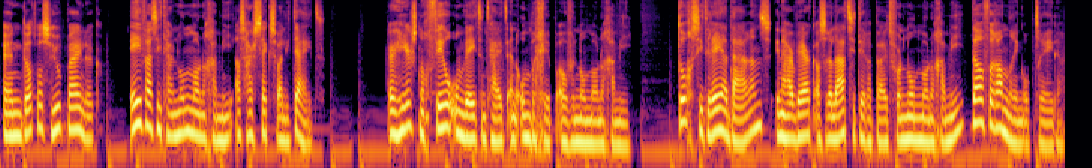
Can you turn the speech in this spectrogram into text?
En dat was heel pijnlijk. Eva ziet haar non-monogamie als haar seksualiteit. Er heerst nog veel onwetendheid en onbegrip over non-monogamie. Toch ziet Rea Darens in haar werk als relatietherapeut voor non-monogamie wel verandering optreden.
